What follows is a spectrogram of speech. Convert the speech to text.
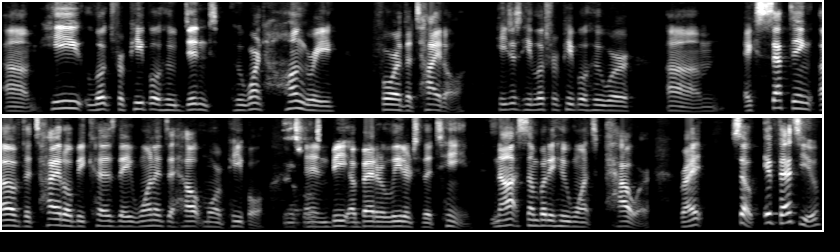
um, he looked for people who didn't, who weren't hungry for the title. He just he looked for people who were um, accepting of the title because they wanted to help more people and be a better leader to the team, not somebody who wants power, right? So if that's you,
